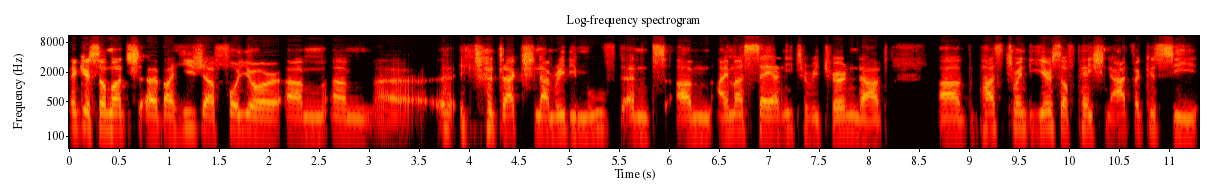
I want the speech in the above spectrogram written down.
Thank you so much, uh, Bahija, for your um, um, uh, introduction. I'm really moved, and um, I must say I need to return that uh, the past 20 years of patient advocacy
